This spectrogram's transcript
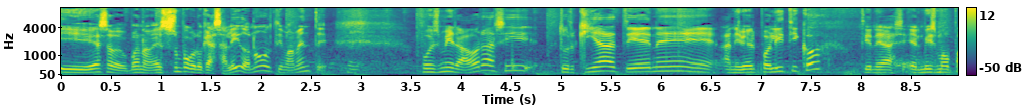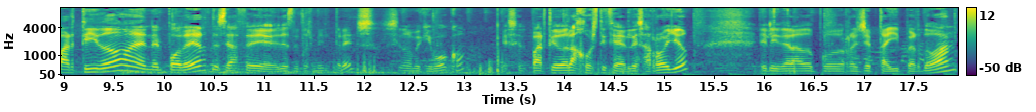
y eso, bueno, eso es un poco lo que ha salido, ¿no? Últimamente. Pues mira, ahora sí, Turquía tiene, a nivel político, tiene el mismo partido en el poder desde hace desde 2003, si no me equivoco, que es el Partido de la Justicia y el Desarrollo, liderado por Recep Tayyip Erdogan.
